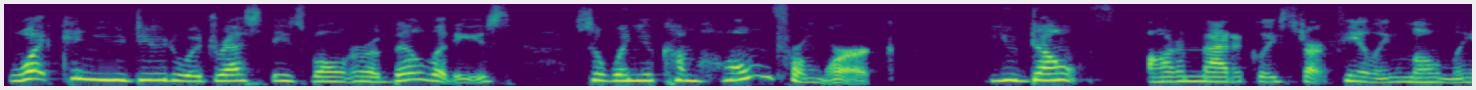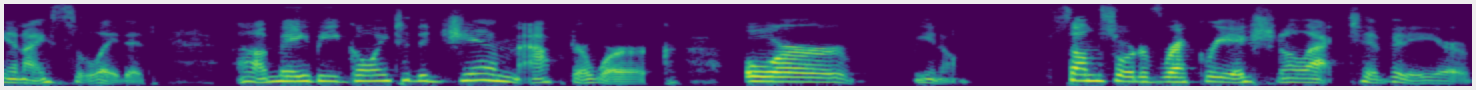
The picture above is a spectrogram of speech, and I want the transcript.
what can you do to address these vulnerabilities so when you come home from work, you don't automatically start feeling lonely and isolated. Uh, maybe going to the gym after work or you know some sort of recreational activity or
